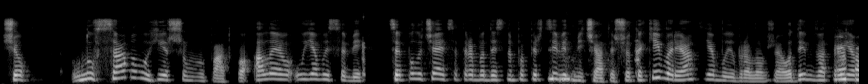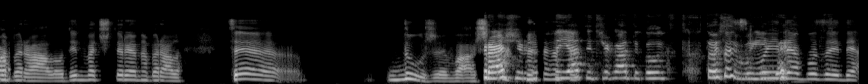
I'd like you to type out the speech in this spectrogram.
щоб, ну, в самому гіршому випадку. Але уяви собі, Це, виходить, треба десь на папірці відмічати, що такий варіант я вибрала вже. 1, 2, 3 я набирала, 1, 2, 4 я набирала. Це дуже важко. Краще стояти, чекати, коли хтось Хтось вийде. вийде або зайде,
